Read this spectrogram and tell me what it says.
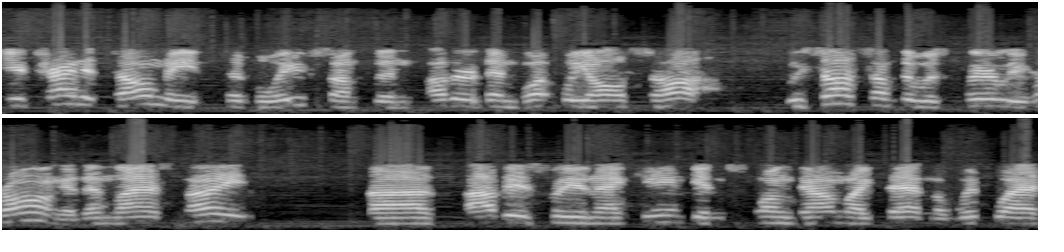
you're trying to tell me to believe something other than what we all saw. We saw something was clearly wrong. And then last night, uh, obviously, in that game, getting swung down like that and the whiplash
